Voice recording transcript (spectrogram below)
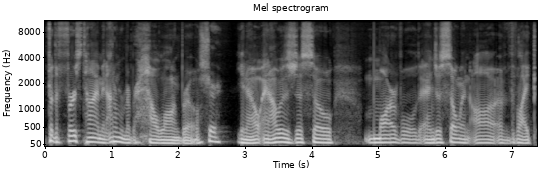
for the first time, and I don't remember how long, bro. Sure. You know, and I was just so marveled and just so in awe of like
